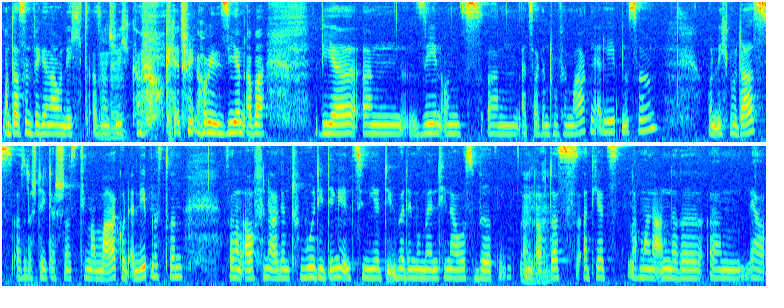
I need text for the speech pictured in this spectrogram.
Und das sind wir genau nicht. Also mhm. natürlich können wir auch Catering organisieren, aber wir ähm, sehen uns ähm, als Agentur für Markenerlebnisse und nicht nur das, also da steht ja schon das Thema Marke und Erlebnis drin, sondern auch für eine Agentur, die Dinge inszeniert, die über den Moment hinaus wirken. Und mhm. auch das hat jetzt nochmal eine andere ähm, ja,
